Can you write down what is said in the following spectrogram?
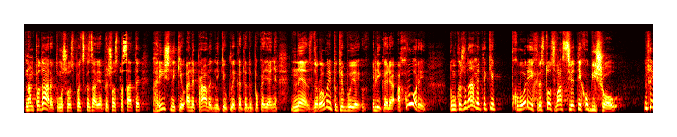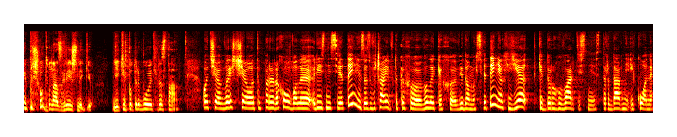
нам подарок, тому що Господь сказав: я прийшов спасати грішників, а не праведників кликати до покаяння. Не здоровий потребує лікаря, а хворий. Тому кажу, да, ми такі хворі, і Христос вас святих обійшов. Ну і прийшов до нас грішників, які потребують Христа. Отже, ви ще от перераховували різні святині. Зазвичай в таких е, великих е, відомих святинях є такі дороговартісні стародавні ікони,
